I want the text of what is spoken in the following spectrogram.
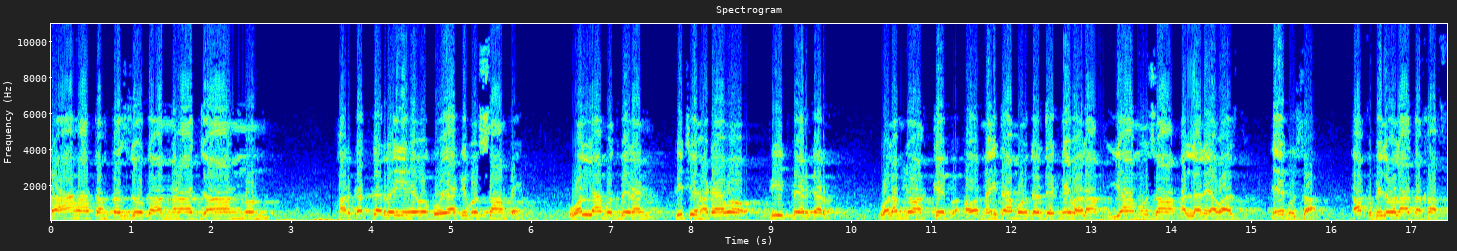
رہا تحتزو کا انہا جان حرکت کر رہی ہے وہ، گویا کہ وہ سانپ ہے۔ واللہ مدبرن پیچھے ہٹا وہ، پیٹ پیر کر۔ ولم یعقب اور نہیں تھا مڑ کر دیکھنے والا۔ یا موسا اللہ نے آواز دی۔ اے موسا اقبل ولا تخف۔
